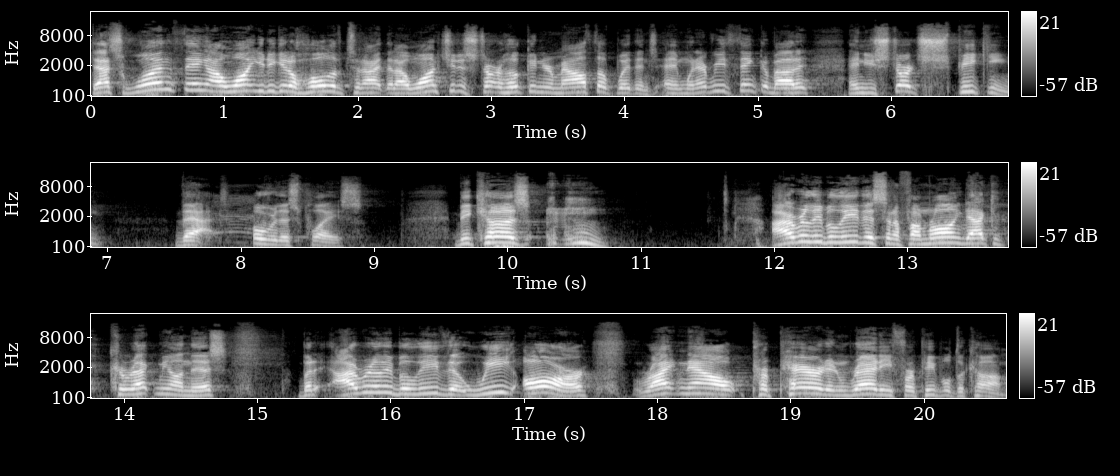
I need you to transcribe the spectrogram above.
That's one thing I want you to get a hold of tonight that I want you to start hooking your mouth up with. And, and whenever you think about it, and you start speaking that over this place. Because I really believe this, and if I'm wrong, Dad could correct me on this. But I really believe that we are right now prepared and ready for people to come.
